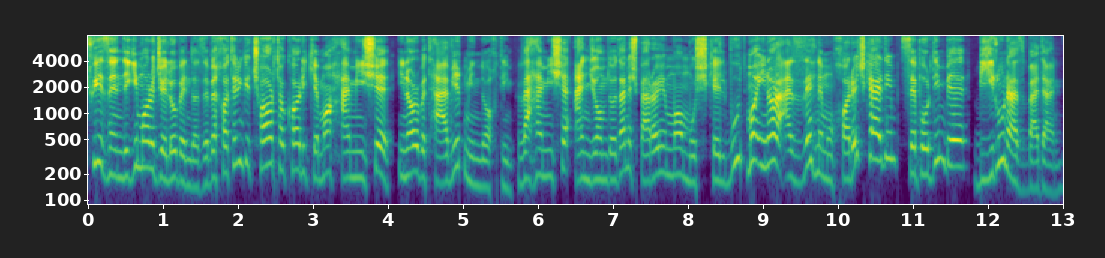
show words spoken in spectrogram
توی زندگی ما رو جلو بندازه. به خاطر اینکه چهار تا کاری که ما همیشه اینا رو به تعویق مینداختیم و همیشه انجام دادنش برای ما مشکل بود ما اینا رو از ذهنمون خارج کردیم سپردیم به بیرون از بدن.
